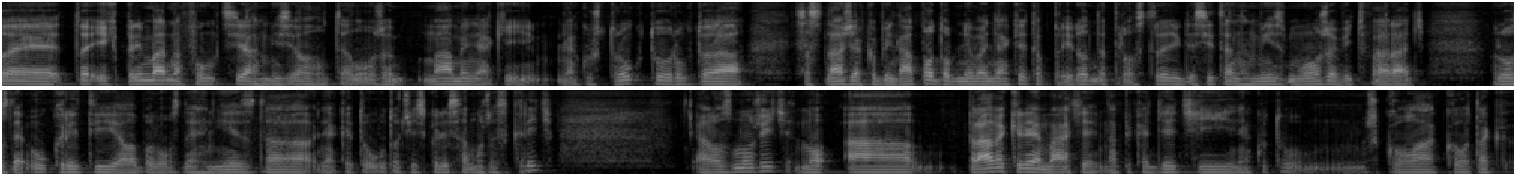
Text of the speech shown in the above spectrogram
To je, to je ich primárna funkcia Miziho hotelu, že máme nejaký, nejakú štruktúru, ktorá sa snaží akoby napodobňovať nejaké to prírodné prostredie, kde si ten hmyz môže vytvárať rôzne úkryty alebo rôzne hniezda, nejaké to útočisko, kde sa môže skryť a rozmnožiť. No a práve keď máte napríklad deti, nejakú tú školáko, tak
